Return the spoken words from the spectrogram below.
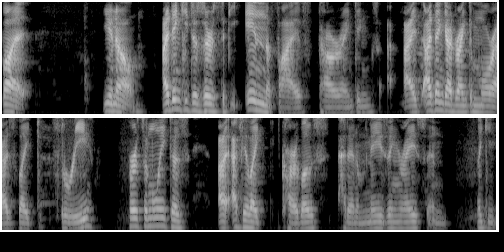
but you know, I think he deserves to be in the five power rankings. I I think I'd rank him more as like three personally because I I feel like Carlos had an amazing race and like you,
